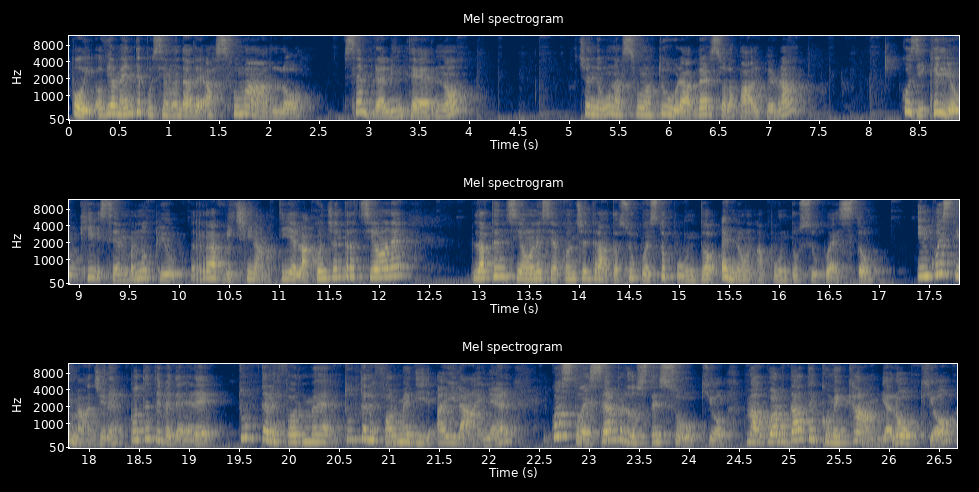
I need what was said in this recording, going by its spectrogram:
Poi ovviamente possiamo andare a sfumarlo sempre all'interno facendo una sfumatura verso la palpebra così che gli occhi sembrano più ravvicinati e la concentrazione, l'attenzione sia concentrata su questo punto e non appunto su questo. In questa immagine potete vedere tutte le forme, tutte le forme di eyeliner, questo è sempre lo stesso occhio, ma guardate come cambia l'occhio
